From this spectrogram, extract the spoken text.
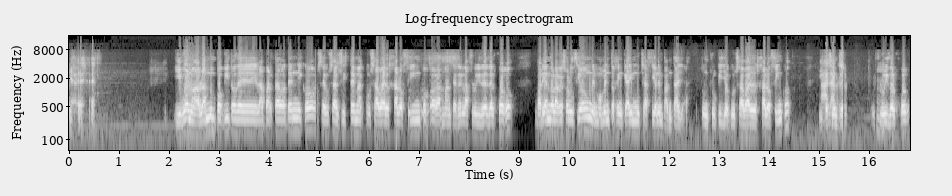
Ya ves. Y bueno, hablando un poquito del apartado técnico, se usa el sistema que usaba el Halo 5 para mantener la fluidez del juego, variando la resolución en momentos en que hay mucha acción en pantalla. Un truquillo que usaba el Halo 5 y Ah, que la siempre resol- es muy fluido el juego.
